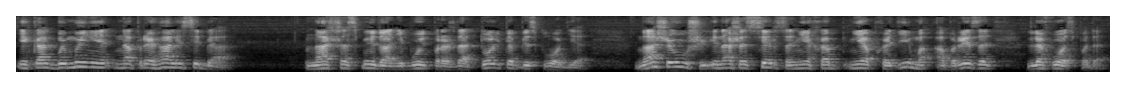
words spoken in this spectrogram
И как бы мы ни напрягали себя, наше исповедание будет порождать только бесплодие. Наши уши и наше сердце необходимо обрезать для Господа.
